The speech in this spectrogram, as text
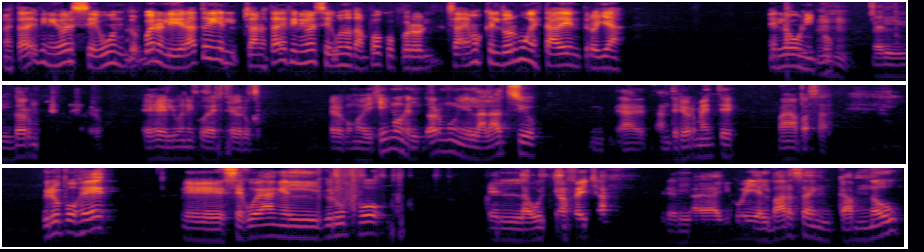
No está definido el segundo. Bueno, el liderato y el. O sea, no está definido el segundo tampoco, pero sabemos que el Dortmund está adentro ya. Es lo único. Ujú. El Dortmund es el único de este grupo. Pero como dijimos, el Dortmund y el Lazio eh, anteriormente van a pasar. Grupo G eh, se juega en el grupo en la última fecha, la Juve y el Barça en Camp Nou,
